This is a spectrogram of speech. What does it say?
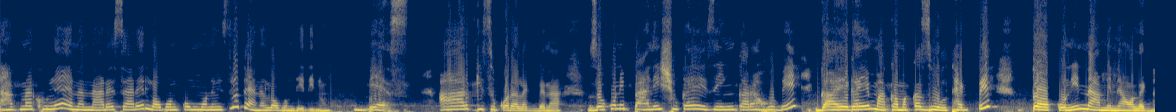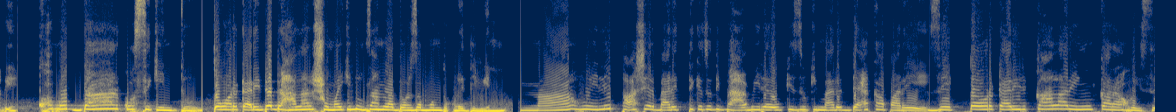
ঢাকনা খুলে এনা নাড়ে সারে লবণ কম মনে হয়েছিল, তাই এনে লবণ দিয়ে দিন। ব্যাস, আর কিছু করা লাগবে না। যখনই পানি শুকায় জিং করা হবে, গায়ে গায়ে মাকা মাকা ঝোল থাকবে, তখনই নামে নেওয়া লাগবে। খবরদার কষে কিন্তু। তরকারিটা ঢালার সময় কিন্তু জানলা দরজা বন্ধ করে দিবেন। না হইলে পাশের বাড়ির থেকে যদি ভাবিরা উকি ঝুঁকি মারে দেখা পারে। যে তরকারির কালারিং করা হয়েছে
